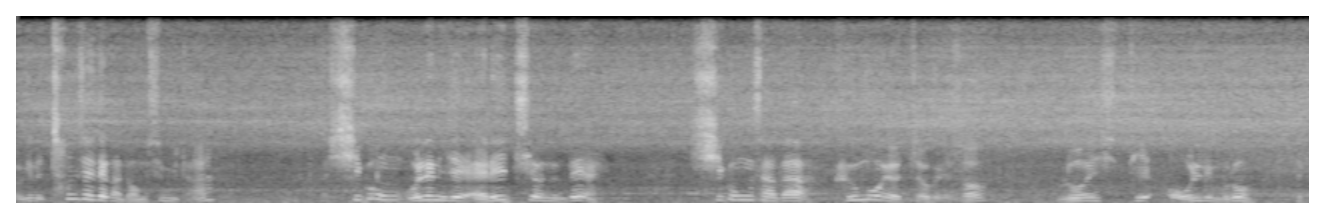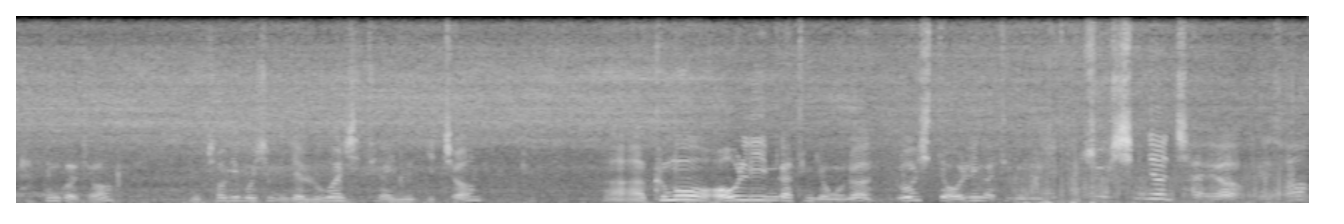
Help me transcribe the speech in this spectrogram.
여기는 천세대가 넘습니다. 시공 원래는 이제 LH였는데 시공사가 금호였죠. 그래서 루원시티 어울림으로 바꾼 거죠. 저기 보시면 이제 루원시티가 있, 있죠. 아, 금호 어울림 같은 경우는 루원시티 어울림 같은 경우는 입주 10년 차예요. 그래서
